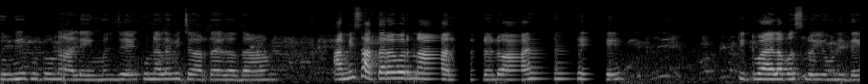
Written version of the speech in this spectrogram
तुम्ही कुठून आले? म्हणजे कुणाला विचारताय दादा? आम्ही सातारावर आलेलो आहे. टिटवाळ्याला बसलो येऊन इथे.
